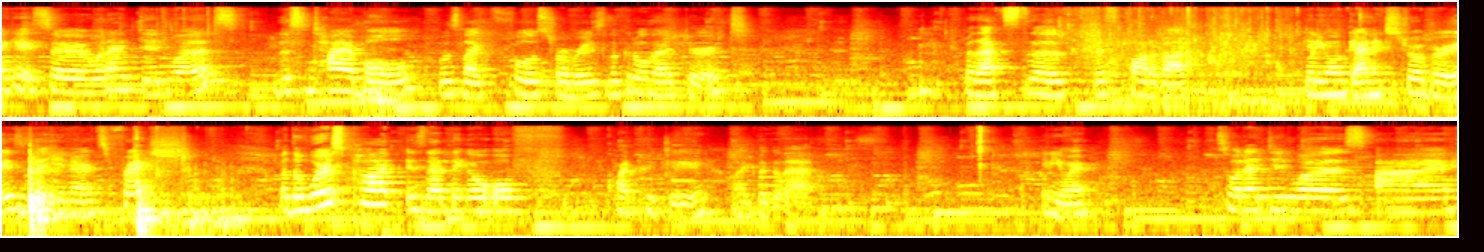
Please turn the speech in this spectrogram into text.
Okay, so what I did was, this entire bowl was like full of strawberries. Look at all that dirt. But that's the best part about getting organic strawberries, is that you know it's fresh. But the worst part is that they go off quite quickly. Like, look at that. Anyway, so what I did was I,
